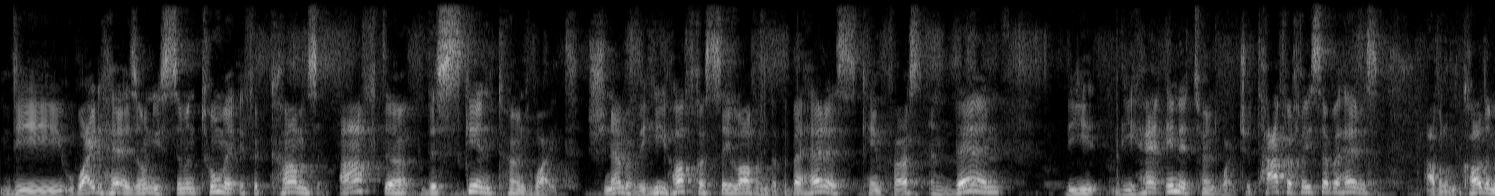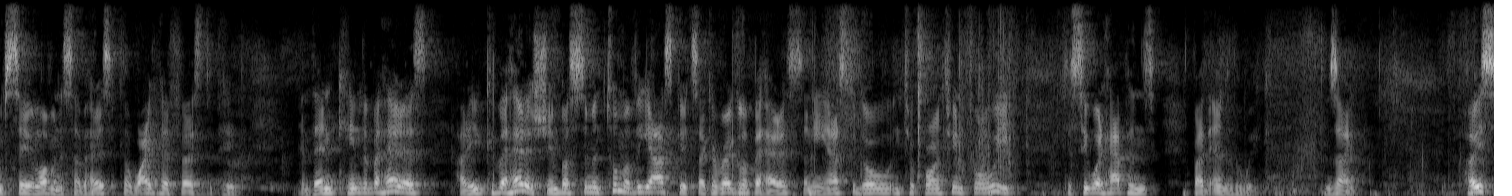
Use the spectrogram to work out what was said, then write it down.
The white hair is only simon tume if it comes after the skin turned white. Shenema v'hi hafcha seir lavan, but the beheres came first, and then the the hair in it turned white. If the white hair first appeared. And then came the beheres. It's like a regular beheres, and he has to go into quarantine for a week to see what happens by the end of the week. Zayin. He has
